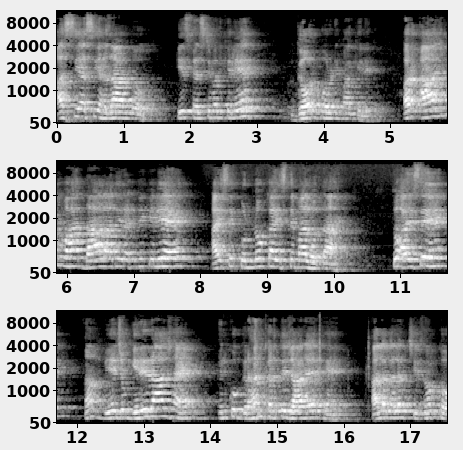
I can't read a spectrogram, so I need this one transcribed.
अस्सी अस्सी हज़ार लोग किस फेस्टिवल के लिए? गौर पूर्णिमा के लिए। और आज भी वहाँ दाल आदि रखने के लिए ऐसे कुंडों का इस्तेमाल होता है। तो ऐसे हम ये जो गिरिराज हैं, इनको ग्रहण करते जा रहे थे अलग अलग चीज़ों को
